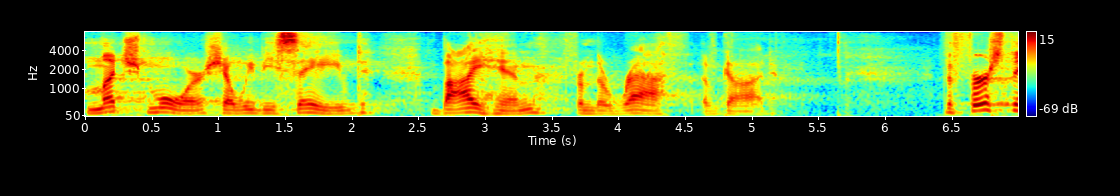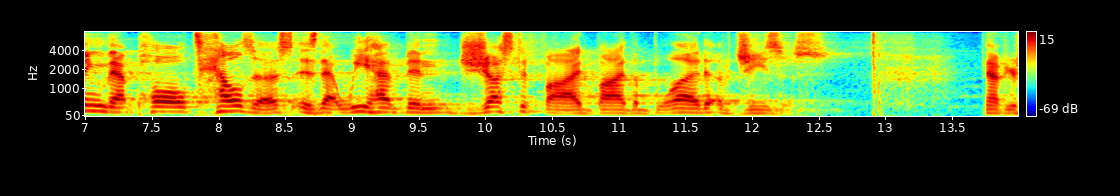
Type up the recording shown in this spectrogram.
much more shall we be saved by him from the wrath of God. The first thing that Paul tells us is that we have been justified by the blood of Jesus. Now, if you're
